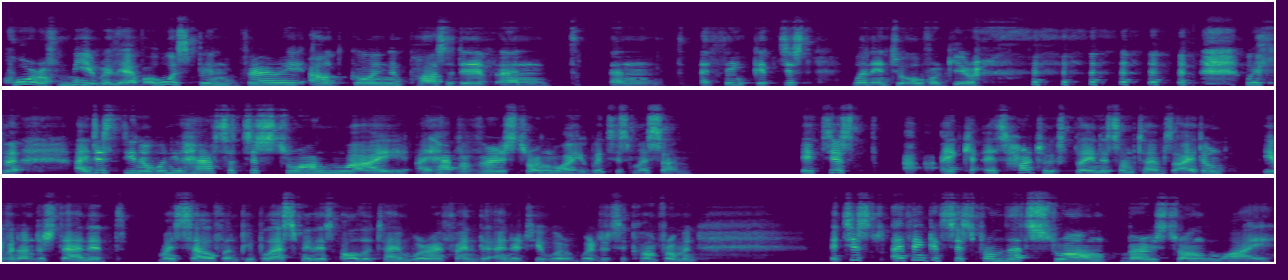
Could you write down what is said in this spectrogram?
core of me really. I've always been very outgoing and positive and and I think it just went into overgear. with the, I just you know when you have such a strong why, I have a very strong why, which is my son. It just I, I it's hard to explain it sometimes. I don't even understand it myself and people ask me this all the time where I find the energy where where does it come from and it just i think it's just from that strong very strong why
